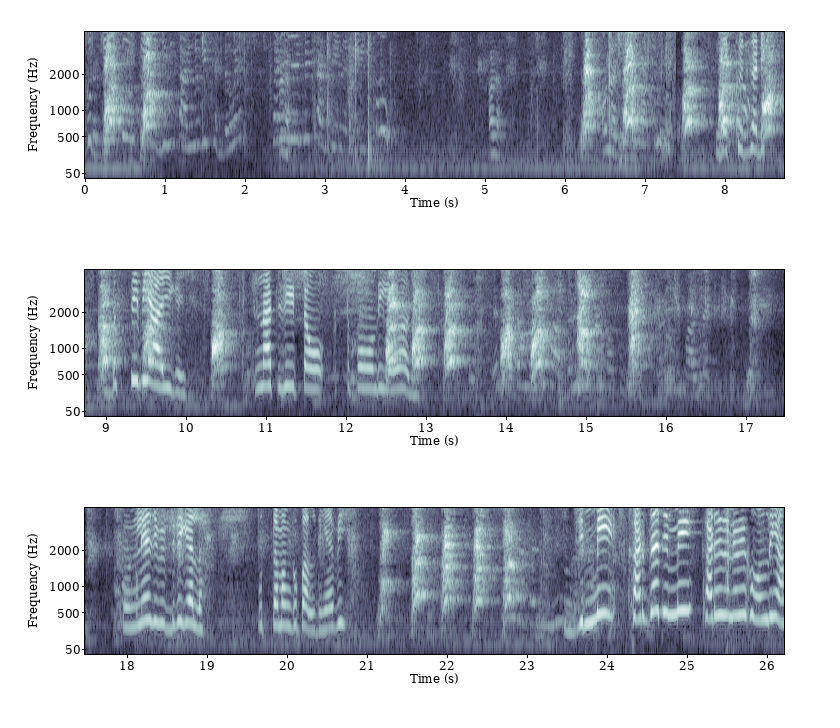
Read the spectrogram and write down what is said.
ਕੁੱਤੇ ਤੇ ਤੁਹਾਡੀ ਵੀ ਸਾਨੂੰ ਵੀ ਛੱਡੋ ਹੈ ਸਾਡੇ ਜਿੰਮੀ ਛੱਡ ਦੇ ਨਹੀਂ ਆ ਲੈ ਉਹ ਲੈ ਜਾ ਦੇਖੋ ਜੀ ਸਾਡੀ ਬੱਸੀ ਵੀ ਆ ਹੀ ਗਈ। ਨੱਚਦੀ ਟਪਾਉਂਦੀ ਉਹ ਆ ਗਈ ਤਾਂ ਸੁਣ ਲਿਆ ਜੀ ਬੀਬੀ ਦੀ ਗੱਲ? ਪੁੱਤਾਂ ਵਾਂਗੂ ਪਲਦੀਆਂ ਵੀ। ਜਿੰਮੀ ਖੜ ਜਾ ਜਿੰਮੀ ਖੜੇ ਤੈਨੂੰ ਵੀ ਖੋਲਦੀਆਂ।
